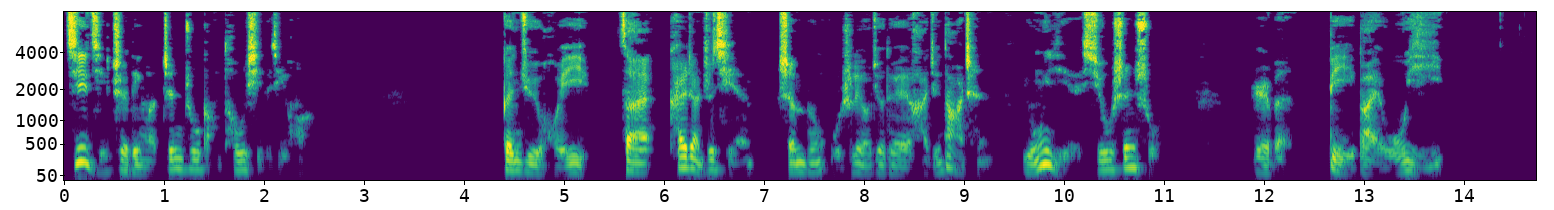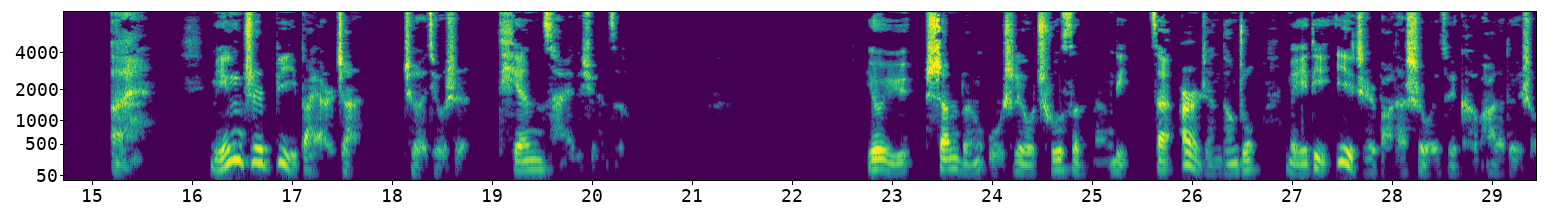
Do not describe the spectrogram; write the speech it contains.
积极制定了珍珠港偷袭的计划。根据回忆，在开战之前，山本五十六就对海军大臣。永野修身说：“日本必败无疑。哎，明知必败而战，这就是天才的选择。由于山本五十六出色的能力，在二战当中，美帝一直把他视为最可怕的对手，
